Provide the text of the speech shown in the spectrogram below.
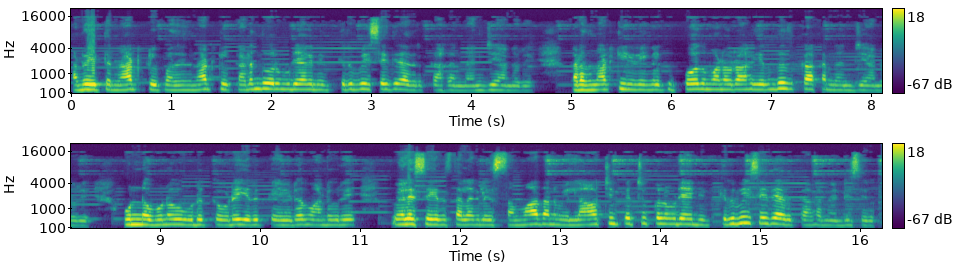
அன்றைய நாட்கள் பதினைந்து நாட்கள் கடந்து வரும்படியாக நீர் கிருபை செய்து அதற்காக நன்றி ஆண்டவரே. கடந்த நாட்களில் எங்களுக்கு போதுமானவராக இருந்ததுக்காக நன்றி ஆண்டவரே. உண்ண உணவு உடுக்க உடை இருக்க இடம் ஆண்டவரே. வேலை செய்கிற ஸ்தலங்களில் சமாதானம் எல்லாவற்றையும் பெற்றுக்கொள்ள முடியாது நீ கிருபை செய்து அதுக்காக நன்றி செய்வோம்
